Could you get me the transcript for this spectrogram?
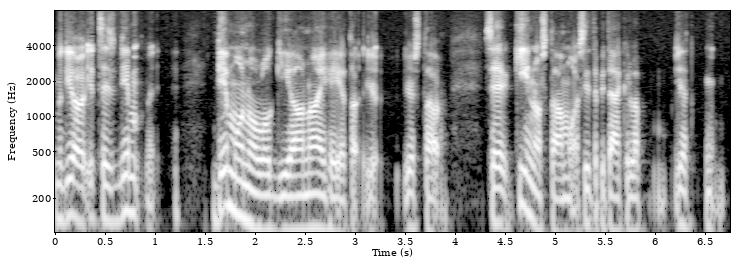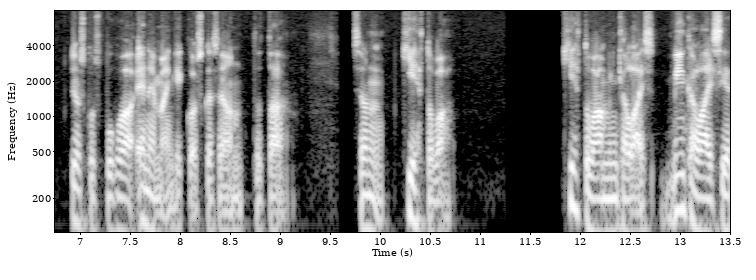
Mutta joo, itse asiassa dem- demonologia on aihe, jota, josta se kiinnostaa mua. Siitä pitää kyllä joskus puhua enemmänkin, koska se on, tota, se on kiehtova, kiehtovaa, minkälais, minkälaisia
